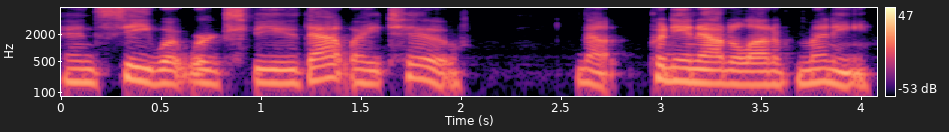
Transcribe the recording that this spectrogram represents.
and see what works for you that way too, without putting out a lot of money.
